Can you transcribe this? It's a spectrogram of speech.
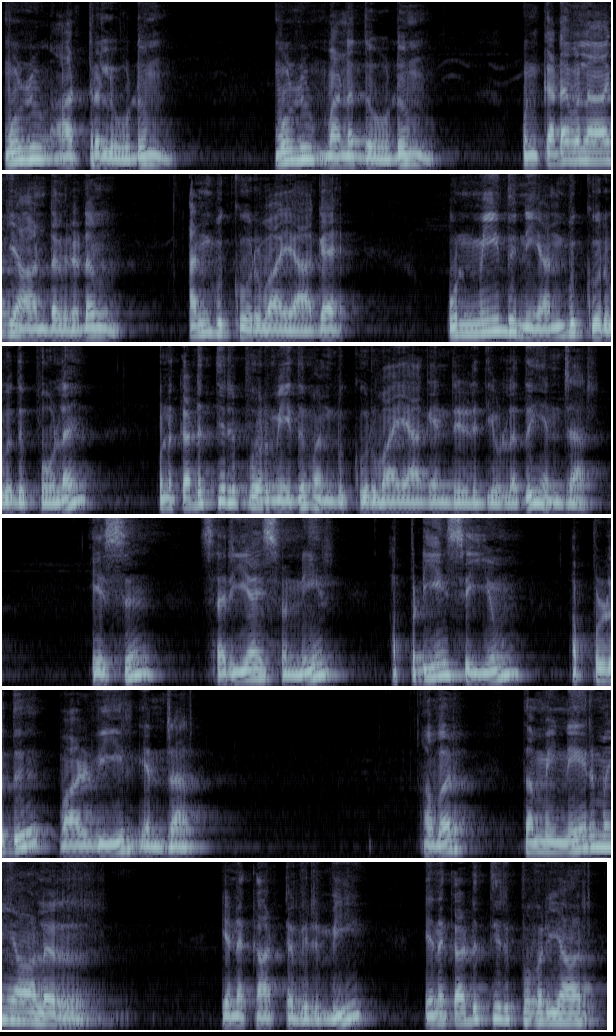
முழு ஆற்றலோடும் முழு மனதோடும் உன் கடவுளாகிய ஆண்டவரிடம் அன்பு கூறுவாயாக. உன் மீது நீ அன்பு கூறுவது போல உனக்கு அடுத்திருப்போர் மீதும் அன்பு கூறுவாயாக என்று எழுதியுள்ளது என்றார். இயேசு சரியாய் சொன்னீர் அப்படியே செய்யும் அப்பொழுது வாழ்வீர் என்றார். அவர் தம்மை நேர்மையாளர் என காட்ட விரும்பி எனக்கு அடுத்திருப்பவர் யார்?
